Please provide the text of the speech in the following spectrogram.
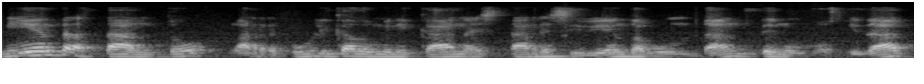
Mientras tanto, la República Dominicana está recibiendo abundante nubosidad.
